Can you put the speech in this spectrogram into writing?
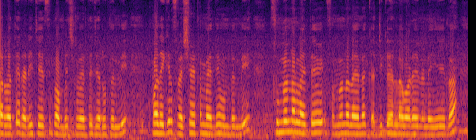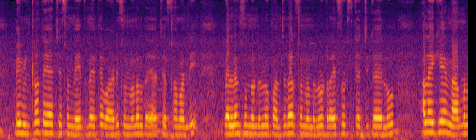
తర్వాతే రెడీ చేసి పంపించడం అయితే జరుగుతుంది. మా దగ్గర ఫ్రెష్ ఐటమ్ అయితే ఉంటుంది. సున్నుండలు అయితే సున్నుండలైనా కజ్జికాయల్లో వాడైన నెయ్యిలా మేము ఇంట్లో తయారు చేసిన నేతనైతే వాడి సున్నుండలు తయారు చేస్తామండి. బెల్లం సున్నుండలు పంచదార సున్నుండలు డ్రై ఫ్రూట్స్ కజ్జికాయలు అలాగే నార్మల్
